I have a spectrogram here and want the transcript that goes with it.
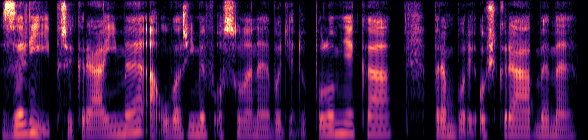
Zelí překrájíme a uvaříme v osolené vodě do poloměka, brambory oškrábeme,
